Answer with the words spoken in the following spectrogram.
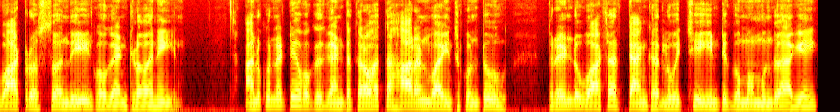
వాటర్ వస్తోంది ఇంకో గంటలో అని. అనుకున్నట్టే ఒక గంట తర్వాత హారన్ వాయించుకుంటూ రెండు వాటర్ ట్యాంకర్లు వచ్చి ఇంటి గుమ్మం ముందు ఆగాయి.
